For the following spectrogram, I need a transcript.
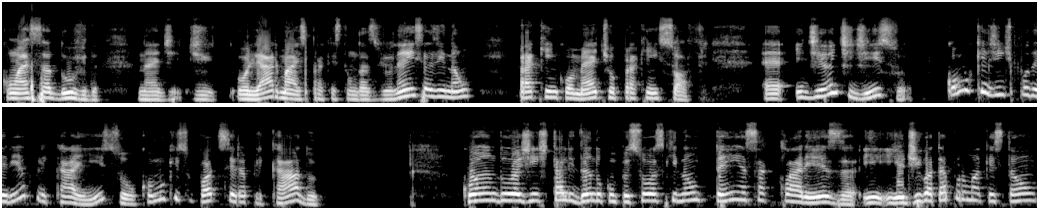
com essa dúvida, né, de, de olhar mais para a questão das violências e não para quem comete ou para quem sofre. É, e diante disso, como que a gente poderia aplicar isso, como que isso pode ser aplicado quando a gente está lidando com pessoas que não têm essa clareza, e, e, eu digo até por uma questão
